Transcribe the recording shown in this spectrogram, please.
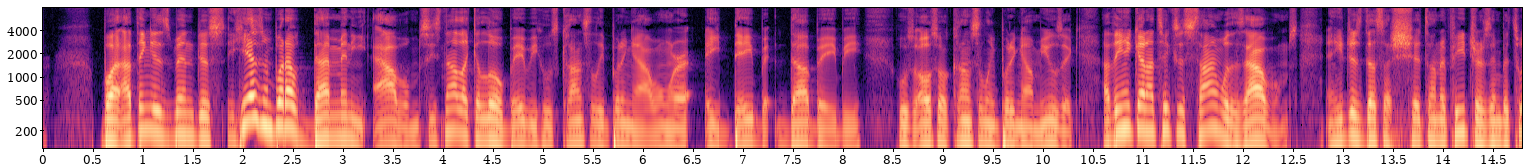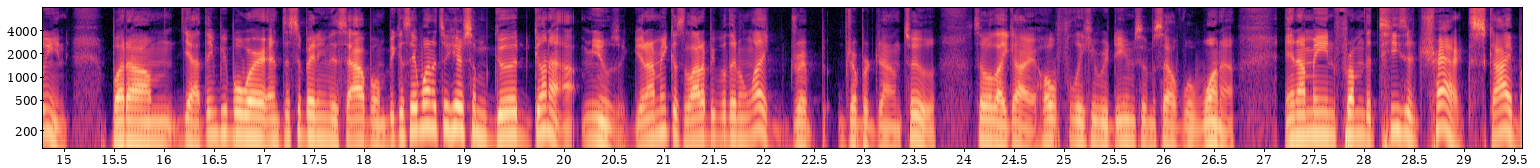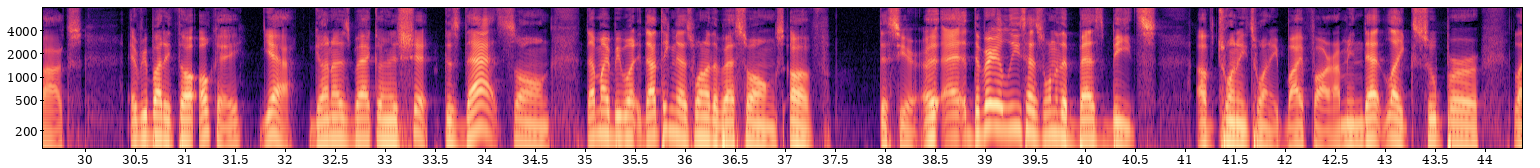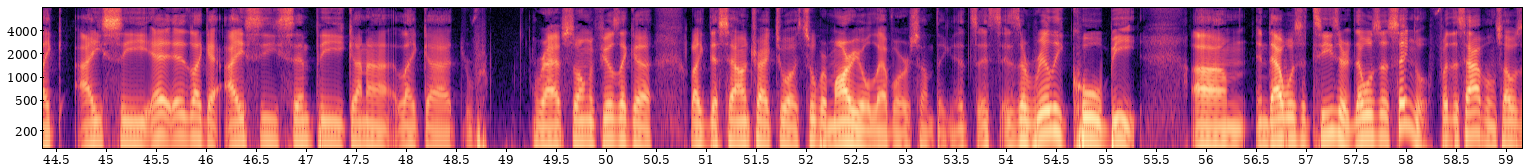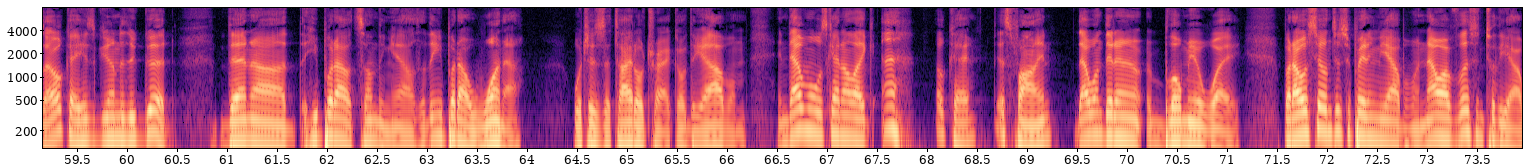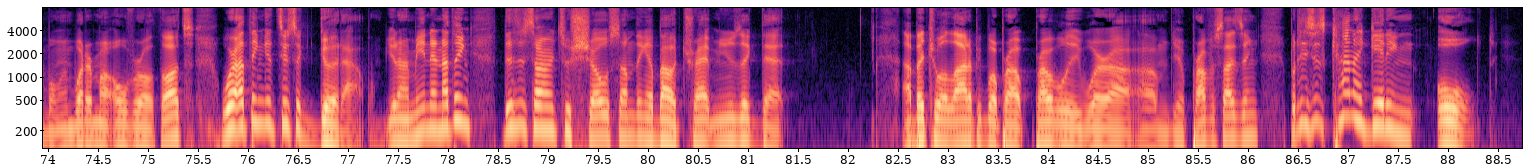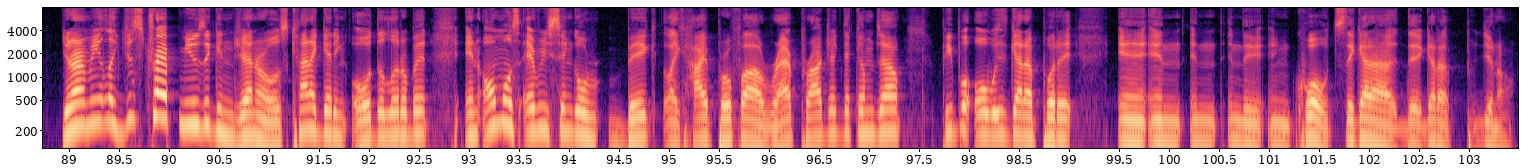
But I think it's been just he hasn't put out that many albums. He's not like a Lil Baby who's constantly putting out album or a DaBaby who's also constantly putting out music. I think he kind of takes his time with his albums and he just does a shit ton of features in between. But um, yeah, I think people were anticipating this album because they wanted to hear some good Gunna music. You know what I mean? Because a lot of people didn't like Drip Drip or Drown too. So like, all right, hopefully he redeems himself with WUNNA. And I mean, from the teaser track Skybox everybody thought, okay, yeah, Gunna is back on his shit because that song that might be one. I think that's one of the best songs of this year. Uh, at the very least, has one of the best beats of 2020 by far. I mean that like super like icy, it, it's like an icy synthy kind of like a rap song. It feels like a like the soundtrack to a Super Mario level or something. It's it's it's a really cool beat. Um, and that was a teaser. That was a single for this album. So I was like, okay, he's gonna do good. Then uh, he put out something else. I think he put out WUNNA, which is the title track of the album, and that one was kind of like, eh, okay, it's fine. That one didn't blow me away, but I was still anticipating the album. And now I've listened to the album, and what are my overall thoughts? Where I think it's just a good album. You know what I mean? And I think this is starting to show something about trap music that I bet you a lot of people pro- probably were uh, um, you know prophesizing, but it's just kind of getting old. You know what I mean? Like just trap music in general is kind of getting old a little bit. and almost every single big like high profile rap project that comes out, people always gotta put it in in in in the in quotes. They gotta they gotta you know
